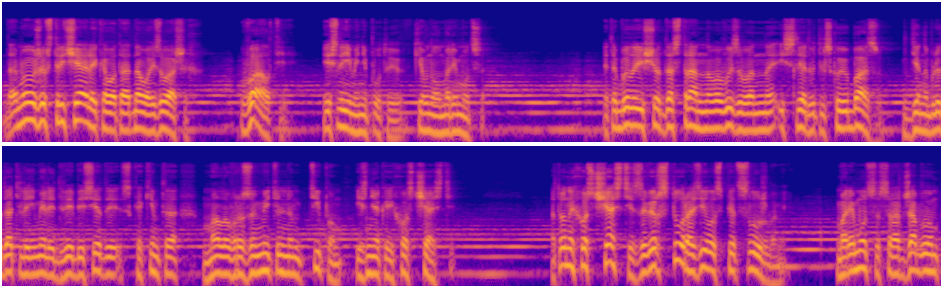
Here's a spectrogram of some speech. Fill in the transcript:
Да мы уже встречали кого-то одного из ваших. Валти, если имя не путаю, кивнул Маримуца. Это было еще до странного вызова на исследовательскую базу, где наблюдатели имели две беседы с каким-то маловразумительным типом из некой хозчасти. А то на хозчасти за версту разило спецслужбами. Маримутса с Раджабовым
